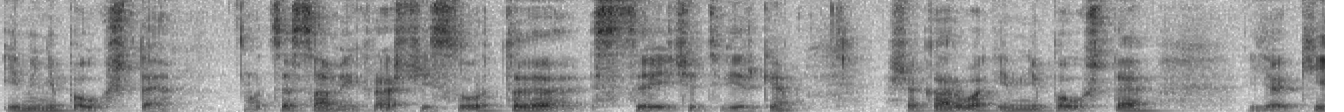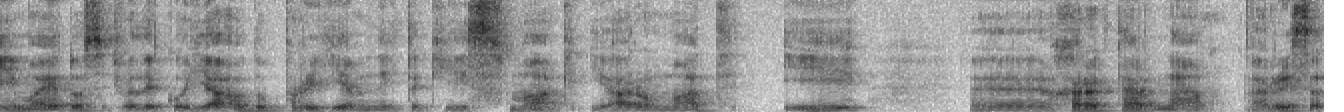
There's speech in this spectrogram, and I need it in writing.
імені Паукште. Оце найкращий сорт е, з цієї четвірки Шакарова імені Паукште, який має досить велику ягоду, приємний такий смак і аромат. І е, характерна риса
